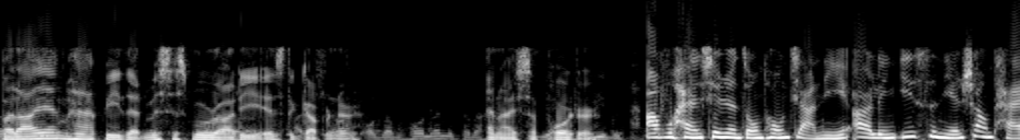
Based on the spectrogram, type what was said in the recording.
But I am happy that Mrs. Muradi is the governor, and I support her. 阿富汗现任总统贾尼二零一四年上台。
